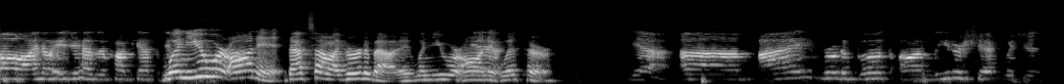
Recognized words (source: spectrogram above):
Oh, I know AJ has her podcast. too. When you were on it, that's how I heard about it. When you were on Yeah. it with her. Yeah. Um, I wrote a book on leadership, which is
